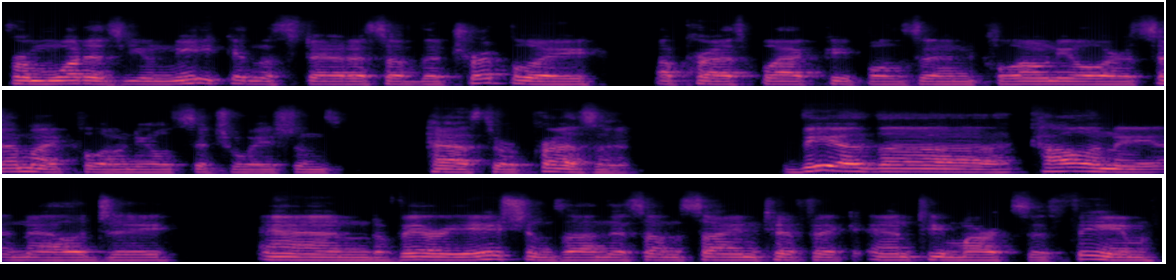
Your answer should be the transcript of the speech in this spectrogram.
from what is unique in the status of the triply oppressed Black peoples in colonial or semi colonial situations, past or present. Via the colony analogy and variations on this unscientific anti Marxist theme,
